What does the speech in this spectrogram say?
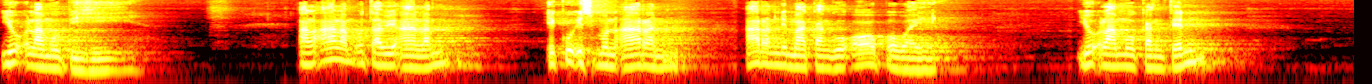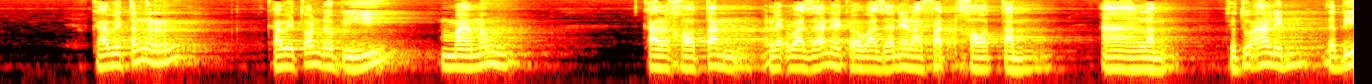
yu'lamu bihi. Al alam utawi alam iku ismun aran. Aran lima kanggo apa wae. Yu'lamu kang den. Gawe tenger gawe tondo bihi mamau. Kal khotam lek wazane ke wazane lafat khotam. Alam. Itu alim tapi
